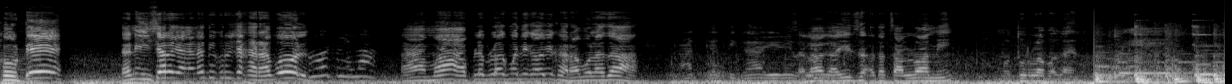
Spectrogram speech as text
खोटे. त्याने इशारा केला ना तिकडूच्या खरा बोल हा मग आपल्या ब्लॉगमध्ये गावी खरा बोला जा नाद करते काय? चला गाईच आता चाललो आम्ही मथुरला बघायला.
